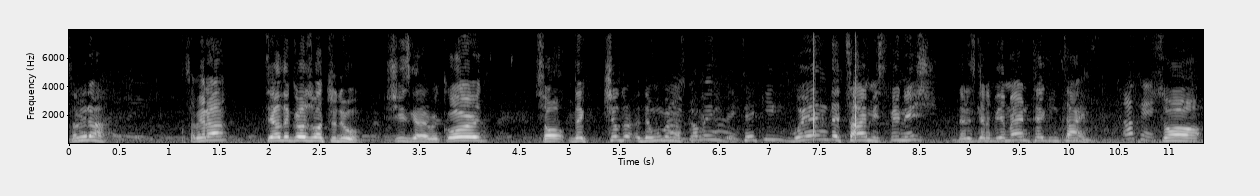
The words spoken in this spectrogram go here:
Samira. Samira, tell the girls what to do. She's gonna record. So the children, the woman is coming. They taking. When the time is finished, there is gonna be a man taking time. Okay. So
